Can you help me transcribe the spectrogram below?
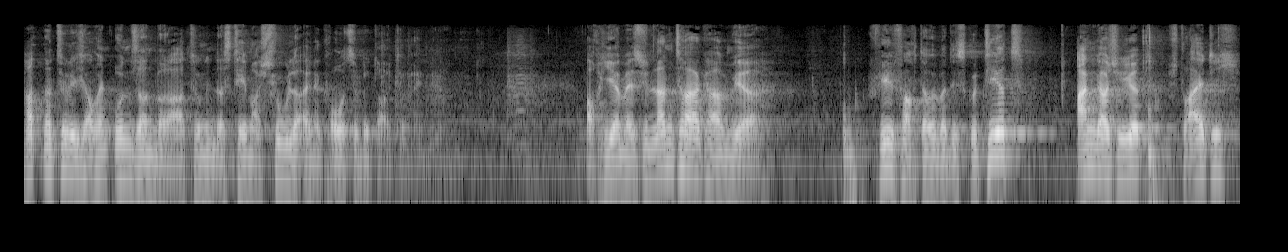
hat natürlich auch in unseren Beratungen das Thema Schule eine große Bedeutung. Auch hier im Hessischen Landtag haben wir vielfach darüber diskutiert, engagiert, streitig.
